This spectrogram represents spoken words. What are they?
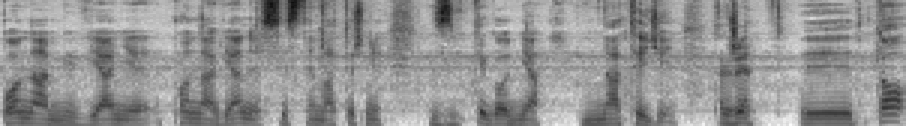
ponawiane, ponawiane systematycznie z tygodnia na tydzień. Także to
